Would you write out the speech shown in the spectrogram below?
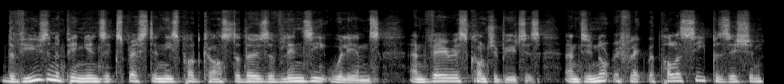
The views and opinions expressed in these podcasts are those of Lindsay Williams and various contributors and do not reflect the policy, position,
